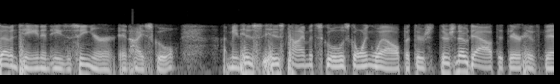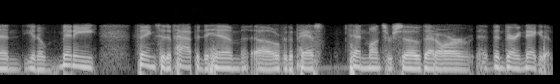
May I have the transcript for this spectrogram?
17 and he's a senior in high school. I mean, his his time at school is going well, but there's there's no doubt that there have been you know many things that have happened to him uh, over the past 10 months or so that are have been very negative.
